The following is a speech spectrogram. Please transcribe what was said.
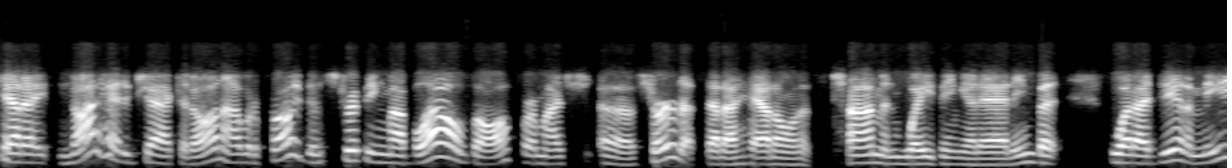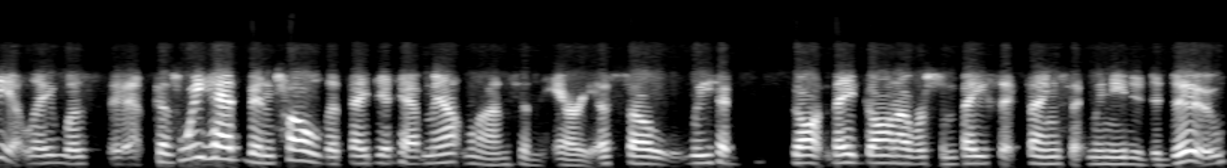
had i not had a jacket on i would have probably been stripping my blouse off or my uh, shirt up that i had on at the time and waving it at him. But what i did immediately was because we had been told that they did have mountain lions in the area. So we had gone they'd gone over some basic things that we needed to do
